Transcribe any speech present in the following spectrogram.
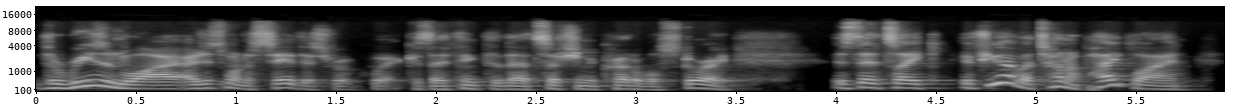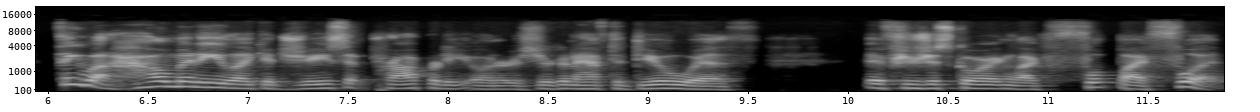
the reason why I just want to say this real quick because I think that that's such an incredible story is that it's like if you have a ton of pipeline, think about how many like adjacent property owners you're going to have to deal with if you're just going like foot by foot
